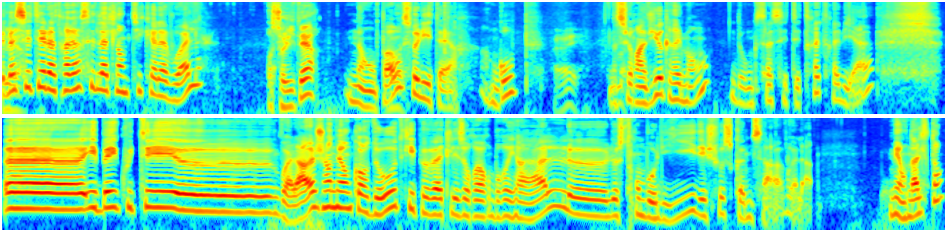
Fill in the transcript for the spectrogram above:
vous ben, c'était la traversée de l'Atlantique à la voile. En solitaire? Non, pas Ah en ouais. solitaire, en groupe. Ouais. sur un vieux gréement. Donc ça, c'était très très bien. Euh, et ben écoutez, euh, voilà, j'en ai encore d'autres qui peuvent être les horreurs boréales, le, le stromboli, des choses comme ça, voilà. Mais on a le temps.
